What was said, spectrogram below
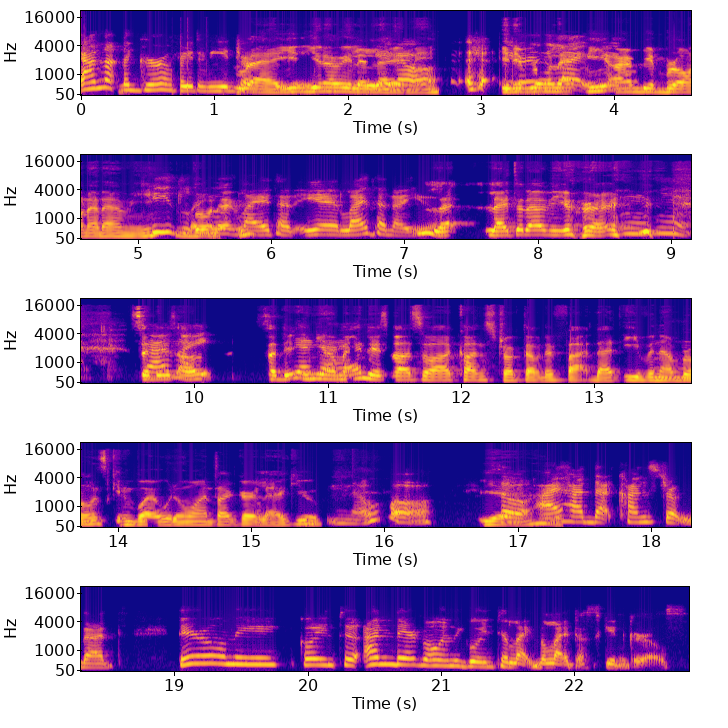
I'm not the girl for you to be interested. Right. You, you don't really like know? me. You You don't like like me I'm be browner than me. He's, brown he's like me. lighter, yeah, lighter than you. Li- lighter than me, right? Mhm. So So there's like, so the, yeah, in your guys. mind there's also a construct of the fact that even a Mhm. brown skin boy wouldn't want a girl like you. no. Yeah. So I had that construct that they're only going to, and they're only going to like the lighter skin girls.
